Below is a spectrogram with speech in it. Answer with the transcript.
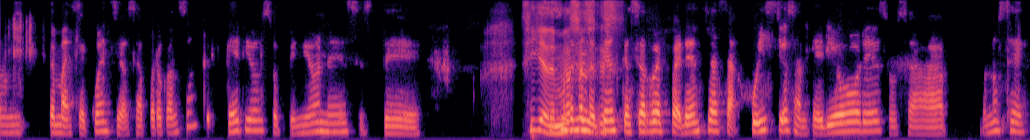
un tema de secuencia, o sea, pero cuando son criterios, opiniones, este, Sí, y además es, donde tienes es- que hacer referencias a juicios anteriores, o sea, no sé.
